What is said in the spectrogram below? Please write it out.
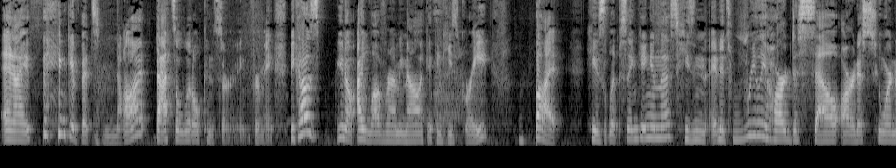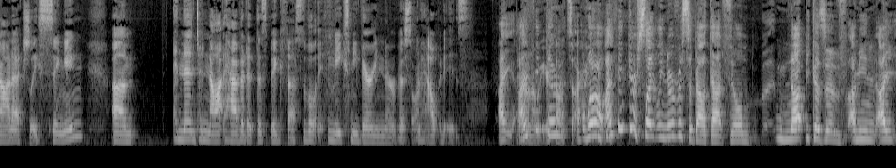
And I think if it's not, that's a little concerning for me because you know I love Rami Malek. I think he's great, but he's lip syncing in this. He's and it's really hard to sell artists who are not actually singing. Um, and then to not have it at this big festival, it makes me very nervous on how it is. I, I, don't know think what your they're thoughts are. well. I think they're slightly nervous about that film, not because of. I mean, I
